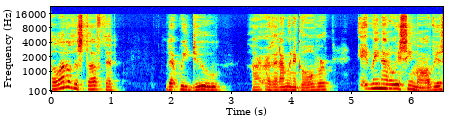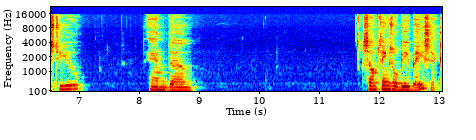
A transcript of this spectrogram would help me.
A lot of the stuff that that we do or, or that I'm going to go over, it may not always seem obvious to you, and um, some things will be basic.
